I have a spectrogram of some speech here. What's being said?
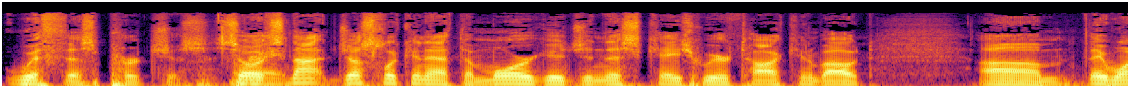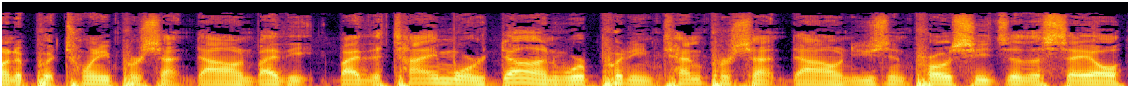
with this purchase? So it's not just looking at the mortgage. In this case, we were talking about um, they want to put 20% down. By the by the time we're done, we're putting 10% down using proceeds of the sale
